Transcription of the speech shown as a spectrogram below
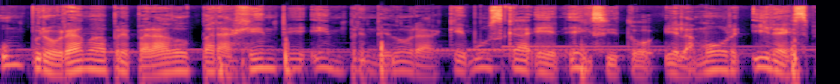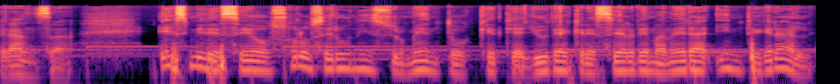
un programa preparado para gente emprendedora que busca el éxito, el amor y la esperanza. Es mi deseo solo ser un instrumento que te ayude a crecer de manera integral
